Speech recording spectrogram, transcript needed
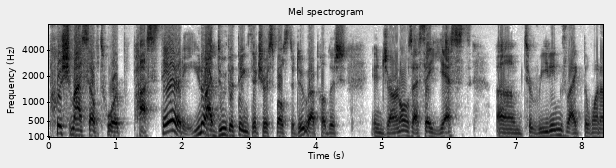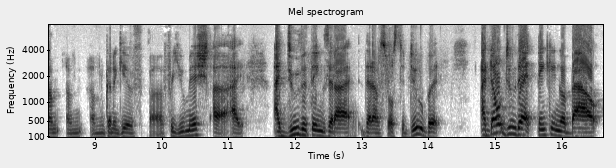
push myself toward posterity. You know, I do the things that you're supposed to do. I publish in journals. I say yes um, to readings like the one I'm I'm, I'm going to give uh, for you, Mish. Uh, I I do the things that I that I'm supposed to do, but I don't do that thinking about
